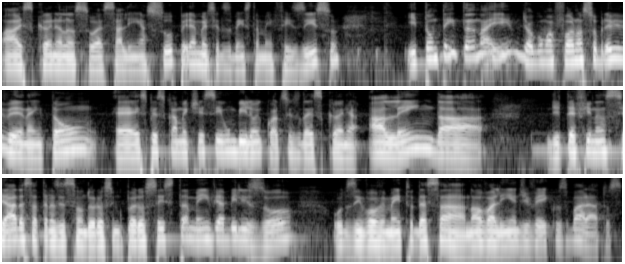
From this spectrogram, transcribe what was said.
a, a Scania lançou essa linha Super e a Mercedes-Benz também fez isso. E estão tentando aí, de alguma forma, sobreviver, né? Então, é, especificamente esse 1 bilhão e 400 da Scania, além da de ter financiado essa transição do Euro 5 para o Euro 6 também viabilizou o desenvolvimento dessa nova linha de veículos baratos.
